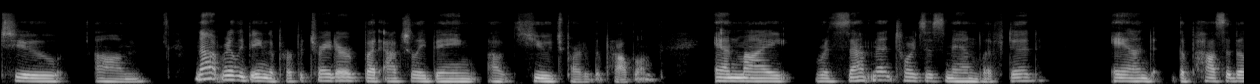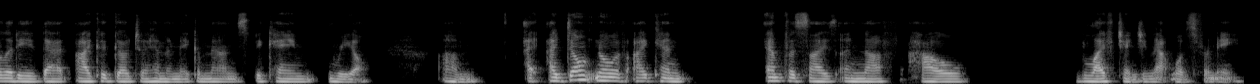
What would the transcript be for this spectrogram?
to um, not really being the perpetrator, but actually being a huge part of the problem. And my resentment towards this man lifted, and the possibility that I could go to him and make amends became real. Um, I, I don't know if I can emphasize enough how life changing that was for me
